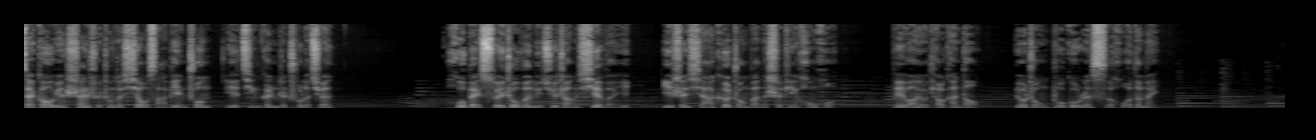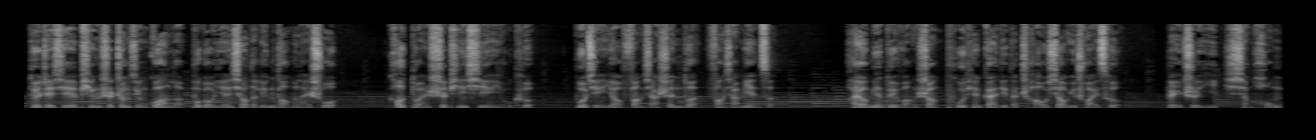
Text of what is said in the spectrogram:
在高原山水中的潇洒变装也紧跟着出了圈。湖北随州文旅局长谢伟一身侠客装扮的视频红火。被网友调侃道：“有种不顾人死活的美。”对这些平时正经惯了、不苟言笑的领导们来说，靠短视频吸引游客，不仅要放下身段、放下面子，还要面对网上铺天盖地的嘲笑与揣测，被质疑想红。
